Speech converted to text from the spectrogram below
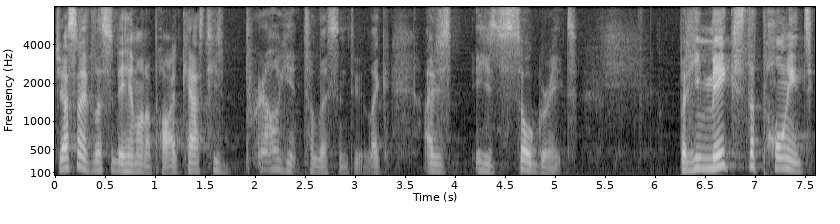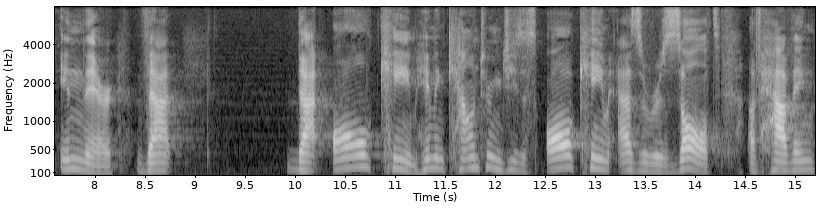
Jess and I've listened to him on a podcast. He's brilliant to listen to. Like, I just, he's so great. But he makes the point in there that that all came, him encountering Jesus, all came as a result of having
